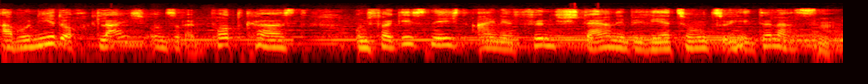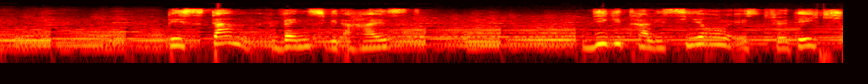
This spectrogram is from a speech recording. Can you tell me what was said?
Abonnier doch gleich unseren Podcast und vergiss nicht, eine 5-Sterne-Bewertung zu hinterlassen. Bis dann, wenn es wieder heißt, Digitalisierung ist für dich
